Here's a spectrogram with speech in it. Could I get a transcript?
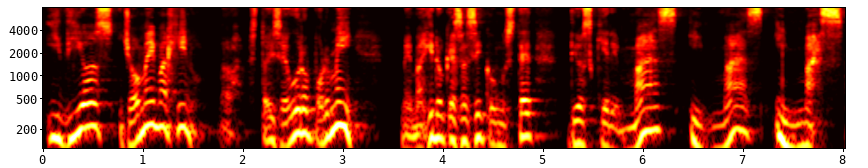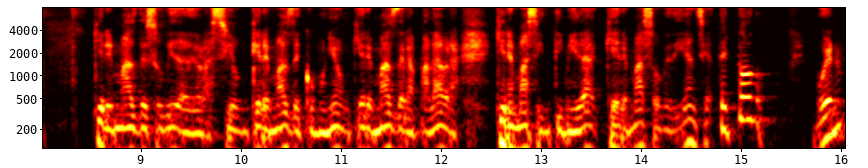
Y Dios, yo me imagino, estoy seguro por mí, me imagino que es así con usted, Dios quiere más y más y más quiere más de su vida de oración, quiere más de comunión, quiere más de la palabra, quiere más intimidad, quiere más obediencia, de todo. Bueno,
